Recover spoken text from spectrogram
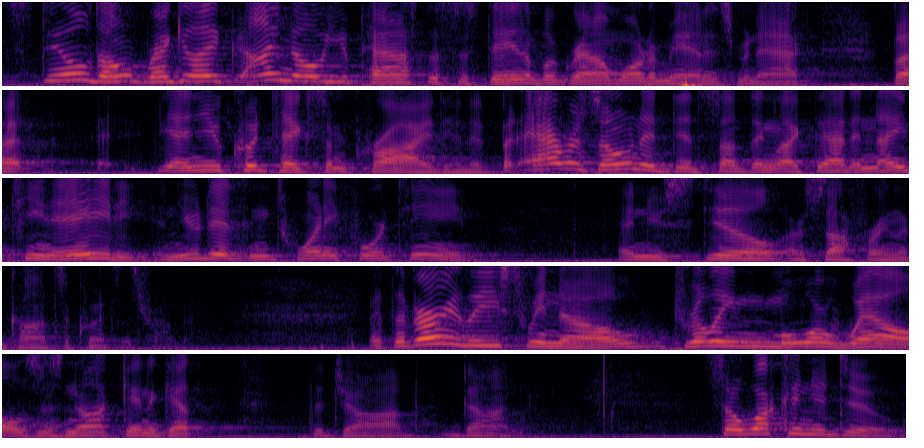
Still don't regulate? I know you passed the Sustainable Groundwater Management Act, but and you could take some pride in it. But Arizona did something like that in 1980, and you did it in 2014 and you still are suffering the consequences from it. At the very least, we know drilling more wells is not going to get the job done. So, what can you do?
